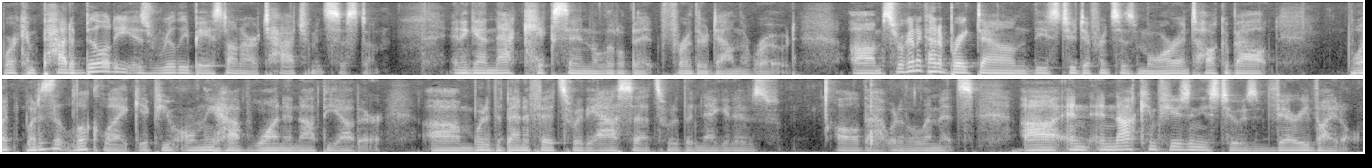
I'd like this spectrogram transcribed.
where compatibility is really based on our attachment system. And again, that kicks in a little bit further down the road. Um, so we're going to kind of break down these two differences more and talk about what what does it look like if you only have one and not the other? Um, what are the benefits? What are the assets? What are the negatives? All that. What are the limits? Uh, and and not confusing these two is very vital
